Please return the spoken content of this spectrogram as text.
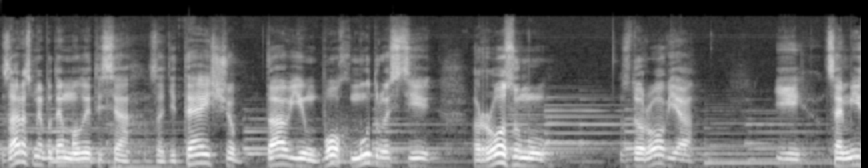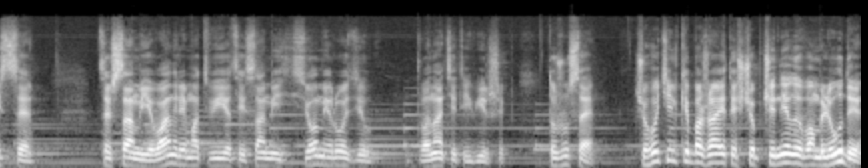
Зараз ми будемо молитися за дітей, щоб дав їм Бог мудрості, розуму, здоров'я. І це місце, це ж саме Євангеліє Матвія, цей самий сьомий розділ, 12 віршик. Тож усе, чого тільки бажаєте, щоб чинили вам люди,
